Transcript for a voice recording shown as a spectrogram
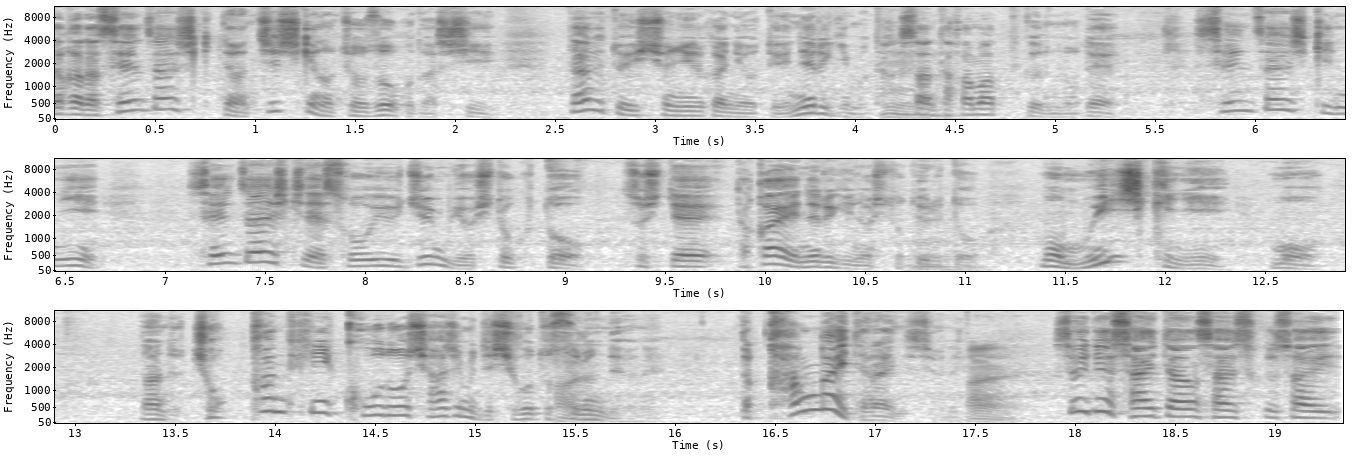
だから潜在意識っていうのは知識の貯蔵庫だし、誰と一緒にいるかによってエネルギーもたくさん高まってくるので、潜在意識に潜在意識でそういう準備をしておくと、そして高いエネルギーの人といると、もう無意識にもうなんて直感的に行動し始めて仕事するんだよね。だから考えてないんですよね。はいそれで最短最速最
